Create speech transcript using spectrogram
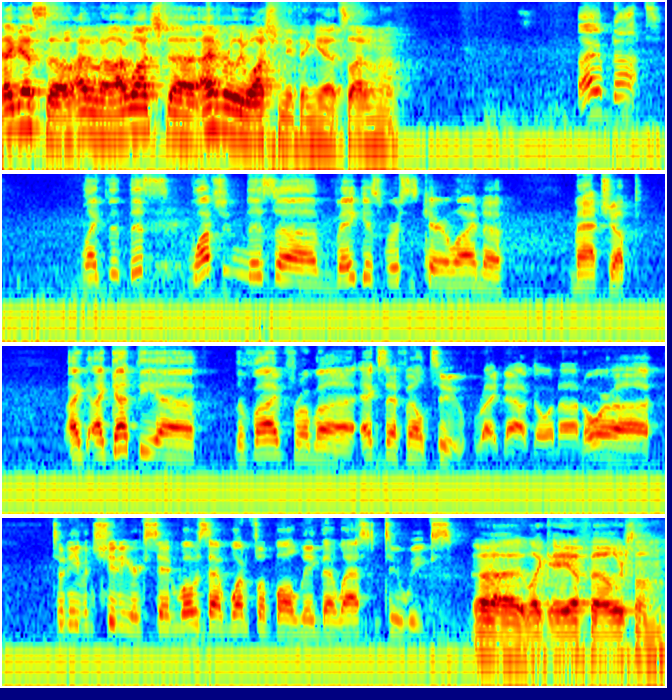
I guess so. I don't know. I watched. Uh, I haven't really watched anything yet, so I don't know. I am not. Like th- this, watching this uh, Vegas versus Carolina matchup. I, I got the uh, the vibe from uh, XFL two right now going on, or uh, to an even shittier extent, what was that one football league that lasted two weeks? Uh, like AFL or something.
